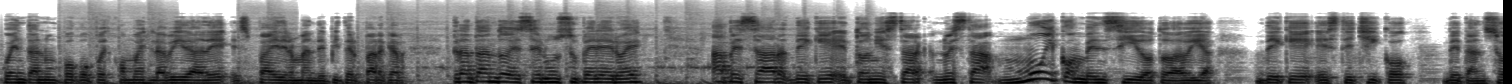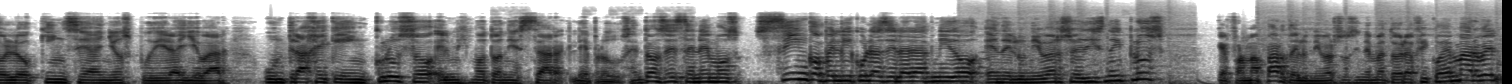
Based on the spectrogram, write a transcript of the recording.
cuentan un poco pues cómo es la vida de Spider-Man de Peter Parker tratando de ser un superhéroe a pesar de que Tony Stark no está muy convencido todavía de que este chico de tan solo 15 años pudiera llevar un traje que incluso el mismo Tony Stark le produce. Entonces tenemos 5 películas del arácnido en el universo de Disney Plus, que forma parte del universo cinematográfico de Marvel.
